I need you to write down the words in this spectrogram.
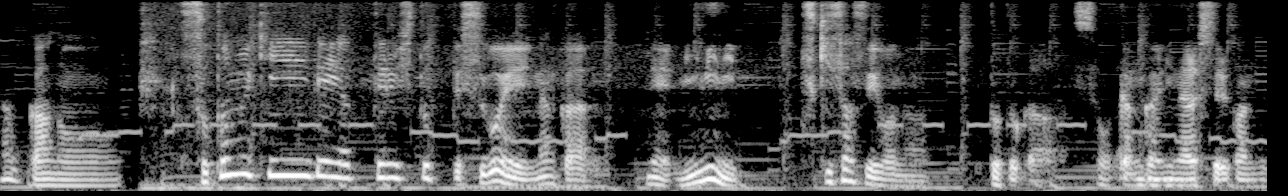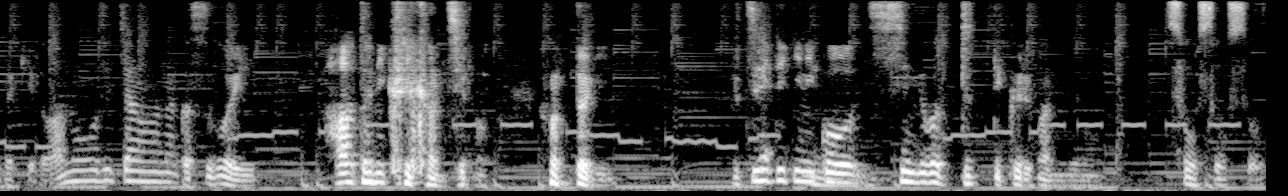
なんかあのー外向きでやってる人ってすごい、なんかね、耳に突き刺すような音とか、ガンガンに鳴らしてる感じだけど、あのおじちゃんはなんかすごい、ハートに来る感じの、本当に。物理的にこう、振動がドゥってくる感じの。そうそうそう。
